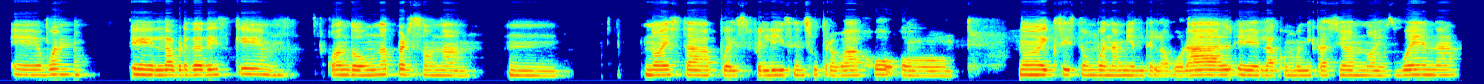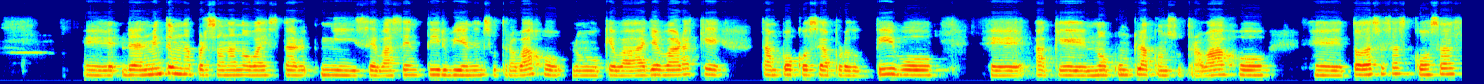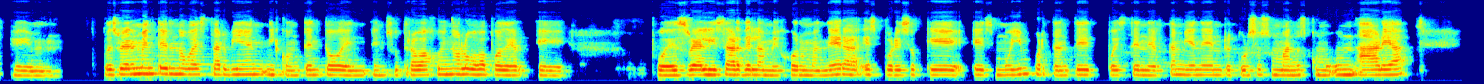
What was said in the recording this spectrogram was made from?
Eh, bueno, eh, la verdad es que cuando una persona mm, no está pues feliz en su trabajo o no existe un buen ambiente laboral, eh, la comunicación no es buena. Eh, realmente una persona no va a estar ni se va a sentir bien en su trabajo, lo que va a llevar a que tampoco sea productivo, eh, a que no cumpla con su trabajo, todas esas cosas, pues realmente él no va a estar bien ni contento en, en su trabajo y no lo va a poder pues realizar de la mejor manera. Es por eso que es muy importante pues tener también en recursos humanos como un área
